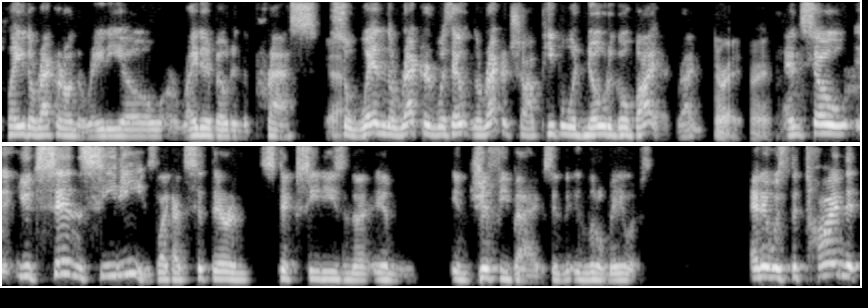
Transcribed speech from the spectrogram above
play the record on the radio or write it about in the press. Yeah. So when the record was out in the record shop, people would know to go buy it, right? Right, right. And so you'd send CDs. Like I'd sit there and stick CDs in the in in jiffy bags in in little mailers. And it was the time that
